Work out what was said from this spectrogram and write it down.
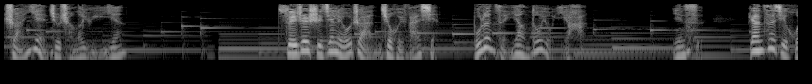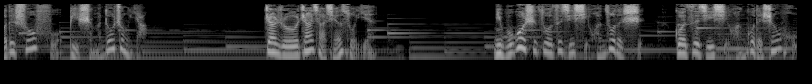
转眼就成了云烟。随着时间流转，就会发现，不论怎样都有遗憾。因此，让自己活得舒服比什么都重要。正如张小娴所言：“你不过是做自己喜欢做的事，过自己喜欢过的生活。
